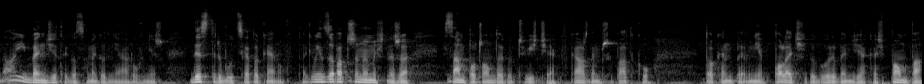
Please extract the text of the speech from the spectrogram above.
No i będzie tego samego dnia również dystrybucja tokenów. Tak więc zobaczymy, myślę, że sam początek oczywiście, jak w każdym przypadku, token pewnie poleci do góry, będzie jakaś pompa,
